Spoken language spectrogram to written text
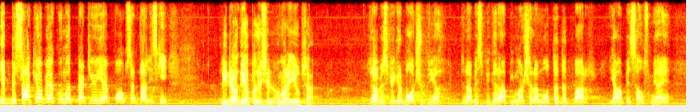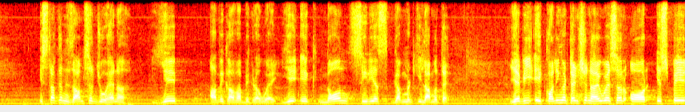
یہ بساکیوں پہ حکومت بیٹھی ہوئی ہے فارم سینتالیس کی۔ Leader of the opposition Umar Ayub صاحب۔ جناب اسپیکر بہت شکریہ۔ جناب اسپیکر آپ ہی ماشاءاللہ معتدد بار یہاں پہ اس ہاؤس میں آئے۔ اس طرح کا نظام سر جو ہے نا، یہ آوے کاوا بگڑا ہوا ہے۔ یہ ایک نان سیریس گورنمنٹ کی علامت ہے۔ یہ بھی ایک کالنگ اٹینشن آئے ہوئے سر اور اس پہ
